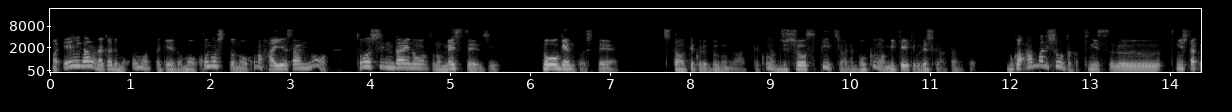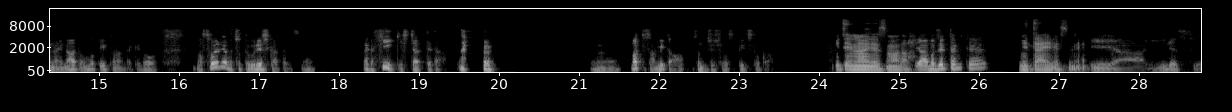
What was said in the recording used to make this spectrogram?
まあ、映画の中でも思ったけれども、この人の、この俳優さんの等身大のそのメッセージ、表現として、伝わってくる部分があって、この受賞スピーチはね、僕も見ていて嬉しくなったんですよ。僕はあんまり賞とか気にする、気にしたくないなと思っている人なんだけど、まあ、それでもちょっと嬉しかったですね。なんか、ひいきしちゃってた。うん、マットさん見た？その受賞スピーチとか。見てないです、まだい。や、もう絶対見て。見たいですね。いやー、いいですよ。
